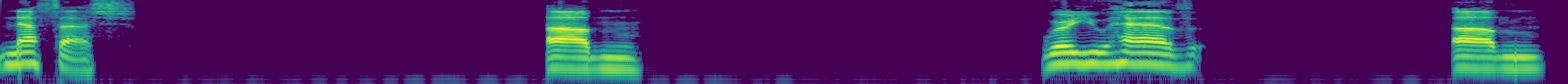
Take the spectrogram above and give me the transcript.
nefesh, um, where you have um,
